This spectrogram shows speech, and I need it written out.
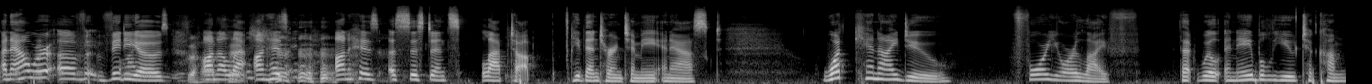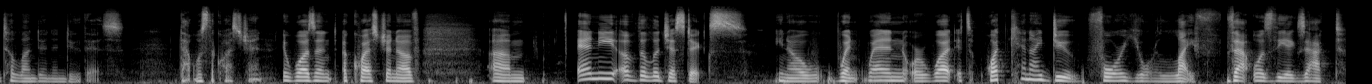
an hour of videos on, a la- on his on his assistant's laptop. He then turned to me and asked, "What can I do for your life that will enable you to come to London and do this?" That was the question. It wasn't a question of um, any of the logistics. You know, when, when or what. It's what can I do for your life? That was the exact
